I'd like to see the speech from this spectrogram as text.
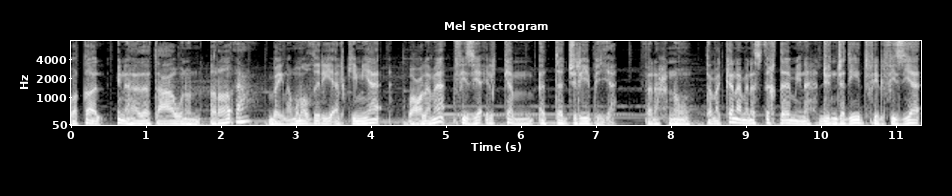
وقال إن هذا تعاون رائع بين منظري الكيمياء وعلماء فيزياء الكم التجريبية. فنحن تمكنا من استخدام نهج جديد في الفيزياء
